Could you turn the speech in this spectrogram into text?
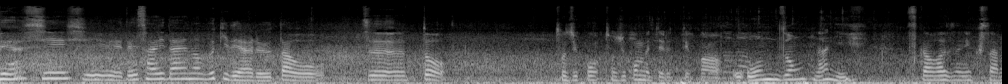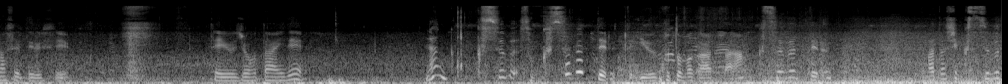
悔しいしで最大の武器である歌をずっと閉じこ閉じ込めてるっていうか温存？何？使わずに腐らせてるし。っていう状態でなんかくすぶそうくすぶってるっていう言葉があったな。くすぶってる。私くすぶっ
